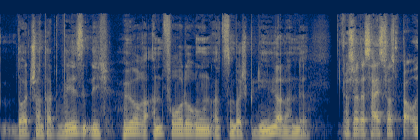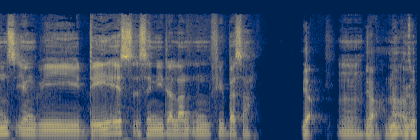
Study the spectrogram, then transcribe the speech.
Deutschland hat wesentlich höhere Anforderungen als zum Beispiel die Niederlande. Also das heißt, was bei uns irgendwie D ist, ist in den Niederlanden viel besser. Ja, Mhm. ja. Ne? Also,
